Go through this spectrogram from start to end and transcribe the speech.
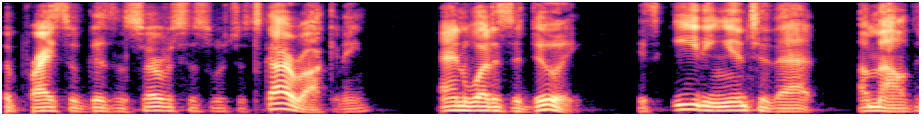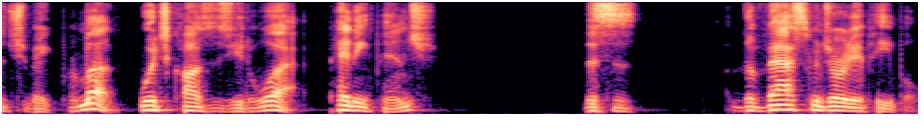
the price of goods and services, which is skyrocketing. And what is it doing? It's eating into that amount that you make per month, which causes you to what? Penny pinch. This is the vast majority of people.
